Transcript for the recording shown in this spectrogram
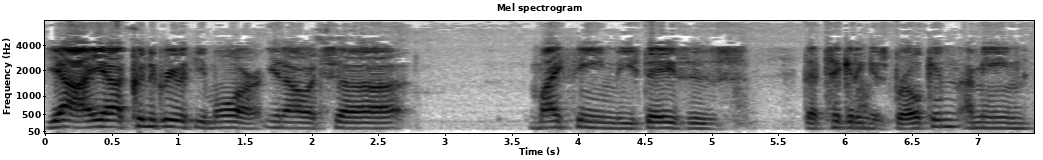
Yeah, I uh, couldn't agree with you more. You know, it's uh, my theme these days is that ticketing is broken. I mean,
